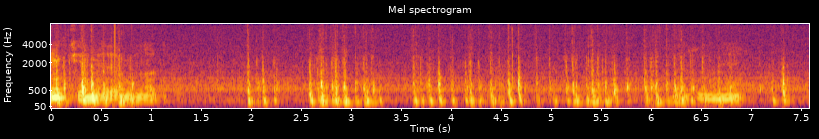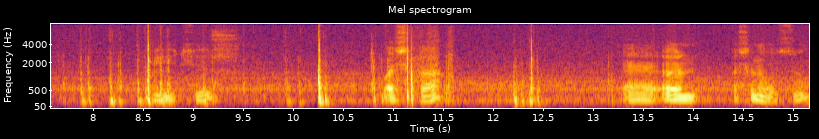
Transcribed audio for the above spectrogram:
Tüm kelimelerim bunlar. Yerini büyütür. Başka. Ee, örn başka ne olsun?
